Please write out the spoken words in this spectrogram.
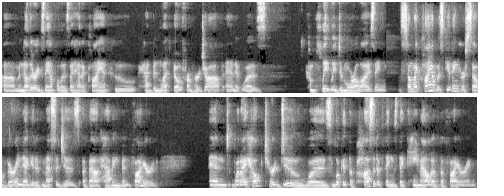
Um, another example is I had a client who had been let go from her job and it was completely demoralizing. So my client was giving herself very negative messages about having been fired. And what I helped her do was look at the positive things that came out of the firing.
